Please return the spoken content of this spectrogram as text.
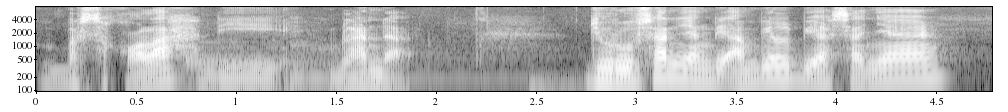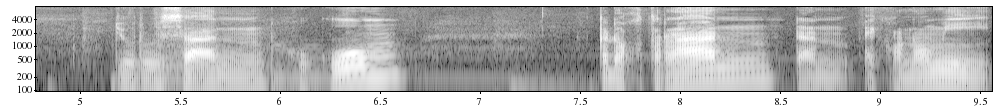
bersekolah di Belanda. Jurusan yang diambil biasanya jurusan hukum, kedokteran dan ekonomi.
